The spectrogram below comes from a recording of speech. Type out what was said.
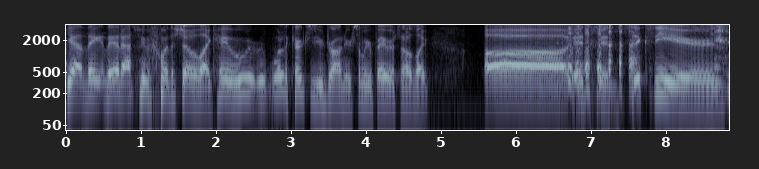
Yeah, they, they had asked me before the show, like, hey, who, what are the characters you've drawn? Your some of your favorites, and I was like, uh, it's been six years.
